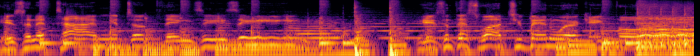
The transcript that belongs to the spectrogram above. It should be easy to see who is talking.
Speaker 1: Isn't it time you took things easy? Isn't this what you've been working for?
